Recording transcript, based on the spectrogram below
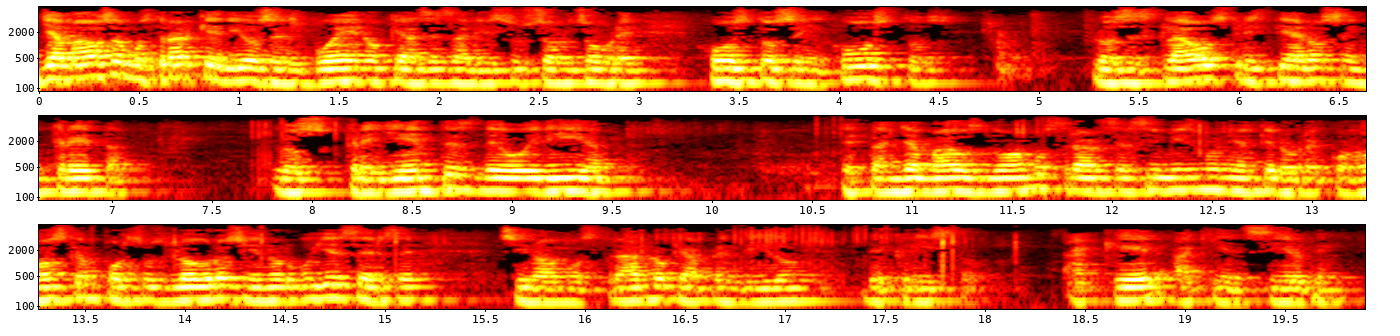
llamados a mostrar que Dios es bueno, que hace salir su sol sobre justos e injustos. Los esclavos cristianos en Creta, los creyentes de hoy día, están llamados no a mostrarse a sí mismos ni a que lo reconozcan por sus logros y enorgullecerse, sino a mostrar lo que ha aprendido de Cristo, aquel a quien sirven,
